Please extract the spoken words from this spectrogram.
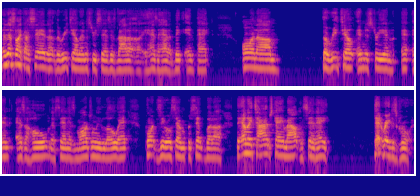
And just like I said, uh, the retail industry says it's not a, it hasn't had a big impact on um, the retail industry and, and as a whole. They're saying it's marginally low at 0.07%. But uh, the LA Times came out and said, hey, that rate is growing.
